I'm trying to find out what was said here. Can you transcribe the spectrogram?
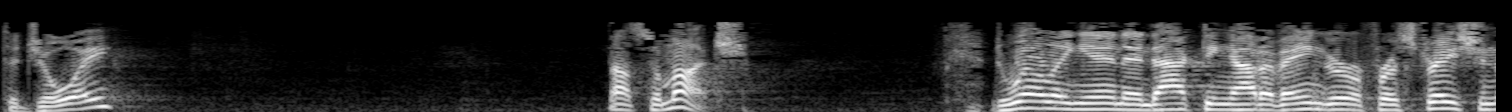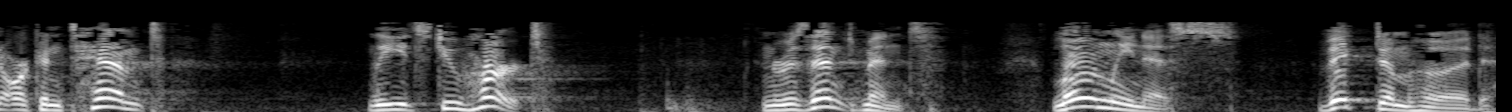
To joy? Not so much. Dwelling in and acting out of anger or frustration or contempt leads to hurt and resentment, loneliness, victimhood,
